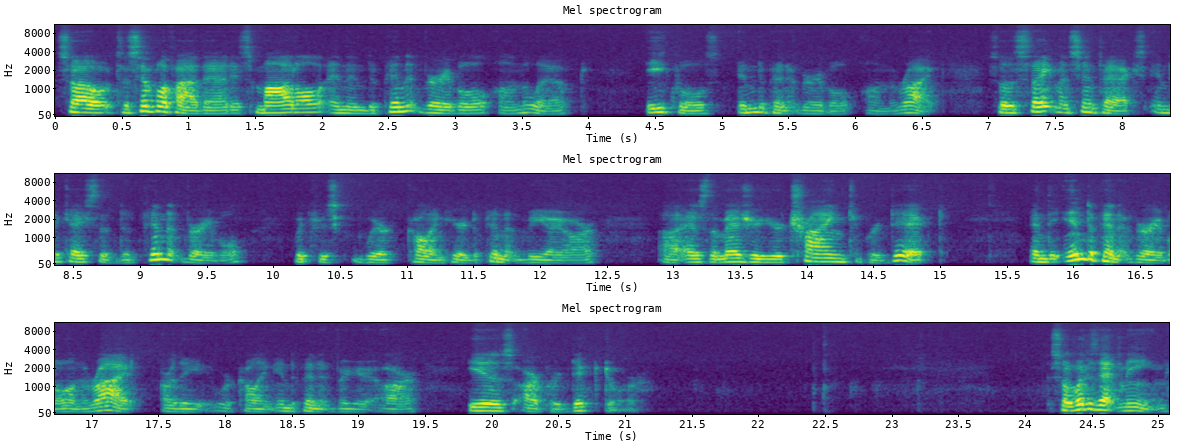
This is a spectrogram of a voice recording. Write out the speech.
So to simplify that, it's model and then dependent variable on the left equals independent variable on the right. So the statement syntax indicates the dependent variable, which is, we're calling here dependent VAR, uh, as the measure you're trying to predict, and the independent variable on the right, or the we're calling independent variable R, is our predictor. So what does that mean?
